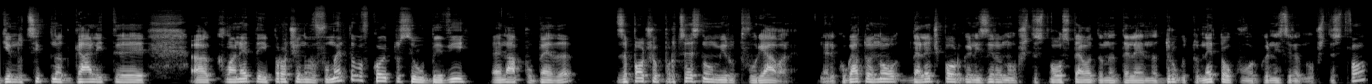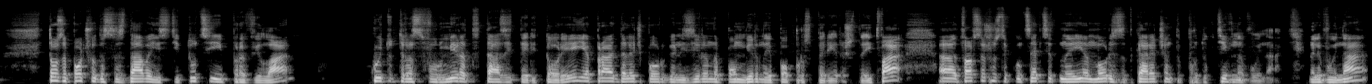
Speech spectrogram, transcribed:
геноцид над галите, кланета и прочее, но в момента, в който се обяви една победа, започва процес на умиротворяване. Нали, когато едно далеч по-организирано общество успява да наделе на другото не толкова организирано общество, то започва да създава институции и правила, които трансформират тази територия и я правят далеч по-организирана, по-мирна и по-просперираща. И това, това всъщност е концепцията на Иан Морис за така речената продуктивна война. Нали, война,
